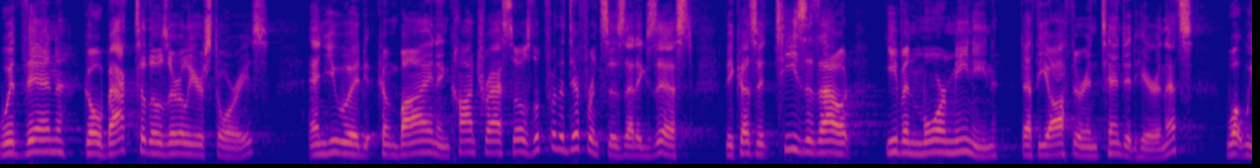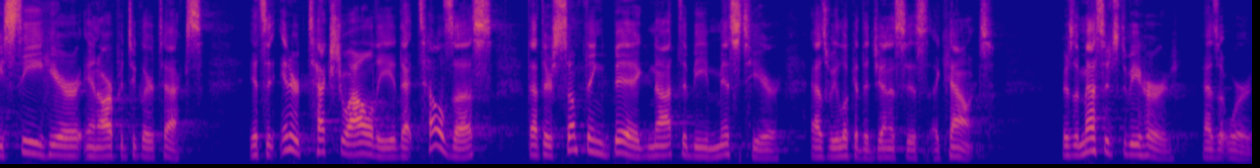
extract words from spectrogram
would then go back to those earlier stories and you would combine and contrast those. Look for the differences that exist because it teases out even more meaning that the author intended here. And that's what we see here in our particular text. It's an intertextuality that tells us that there's something big not to be missed here as we look at the Genesis account. There's a message to be heard, as it were,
